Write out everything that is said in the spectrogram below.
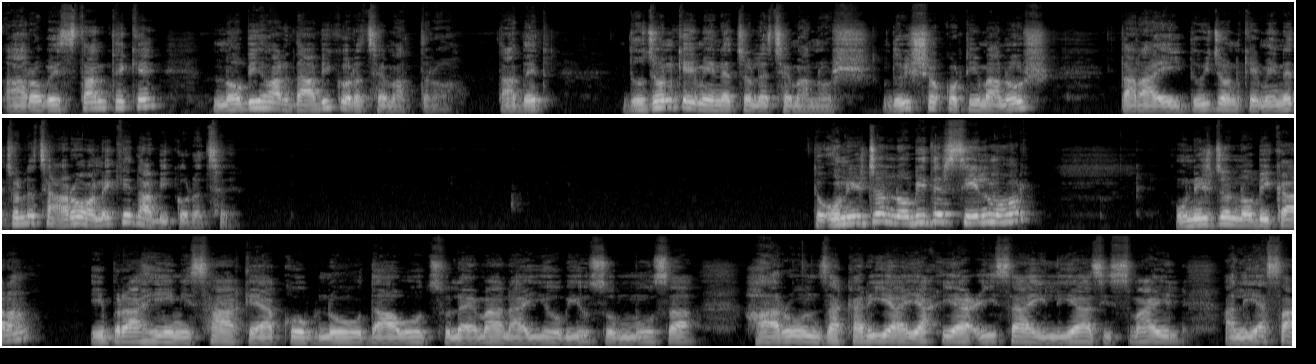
আরবিস্তান থেকে নবী হওয়ার দাবি করেছে মাত্র। তাদের দুজনকে মেনে চলেছে মানুষ, দুইশো কোটি মানুষ। তারা এই দুইজনকে মেনে চলেছে। আরও অনেকে দাবি করেছে। তো উনিশ জন নবীদের সিলমোহর উনিশ জন নবী কারা? ইব্রাহিম ইসাক ইয়াকুব নু দাউদ, সুলাইমান, আইয়ুব, ইউসুফ, মুসা, হারুন, জাকারিয়া ইয়াহিয়া ঈসা, ইলিয়াস ইসমাইল আলিয়াসা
